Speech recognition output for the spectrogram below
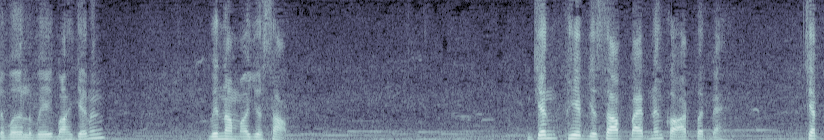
ល្វើល្វាយរបស់យើងហ្នឹងវានាំឲ្យយល់សពអញ្ចឹងភាពយល់សពបែបហ្នឹងក៏អត់ពិតដែរចិត្ត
